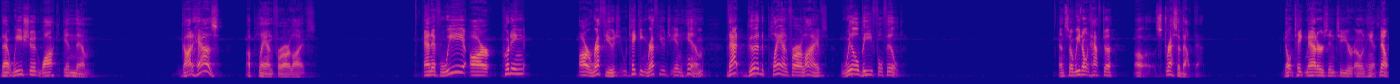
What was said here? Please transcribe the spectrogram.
that we should walk in them. God has a plan for our lives. And if we are putting our refuge, taking refuge in Him, that good plan for our lives will be fulfilled. And so we don't have to uh, stress about that. Don't take matters into your own hands. Now,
